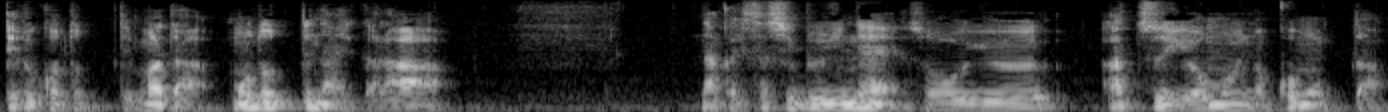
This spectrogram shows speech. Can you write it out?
てることってまだ戻ってないから、なんか久しぶりね、そういう熱い思いのこもった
